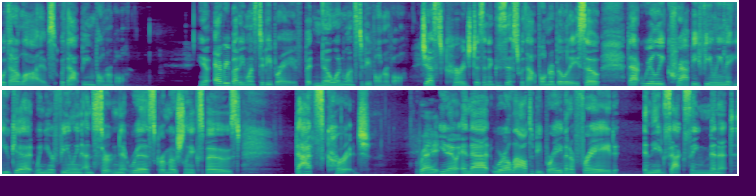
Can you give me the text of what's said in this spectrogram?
with our lives without being vulnerable. You know, everybody wants to be brave, but no one wants to be vulnerable. Just courage doesn't exist without vulnerability. So, that really crappy feeling that you get when you're feeling uncertain, at risk, or emotionally exposed, that's courage Right. you know, and that we're allowed to be brave and afraid in the exact same minute.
